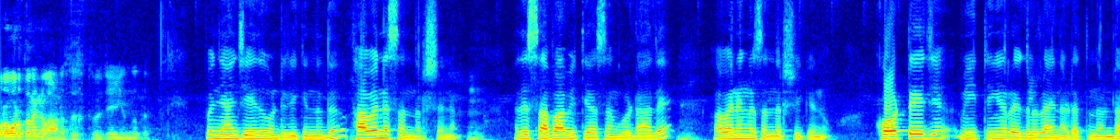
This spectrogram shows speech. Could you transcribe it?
പ്രവർത്തനങ്ങളാണ് സിസ്റ്റർ ചെയ്യുന്നത്? ഇപ്പോൾ ഞാൻ ചെയ്തുകൊണ്ടിരിക്കുന്നത് ഭവന സന്ദർശനം. അത് സഭാ വ്യത്യാസം കൂടാതെ ഭവനങ്ങൾ സന്ദർശിക്കുന്നു. കോട്ടേജ് മീറ്റിംഗ് റെഗുലറായി നടത്തുന്നുണ്ട്.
